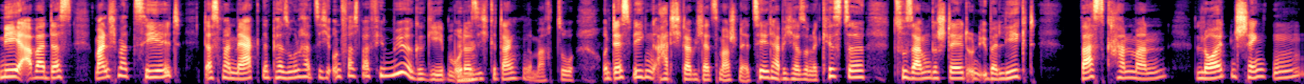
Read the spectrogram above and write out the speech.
Nee, aber das manchmal zählt, dass man merkt, eine Person hat sich unfassbar viel Mühe gegeben oder Mhm. sich Gedanken gemacht. So. Und deswegen hatte ich, glaube ich, letztes Mal schon erzählt, habe ich ja so eine Kiste zusammengestellt und überlegt, was kann man Leuten schenken,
